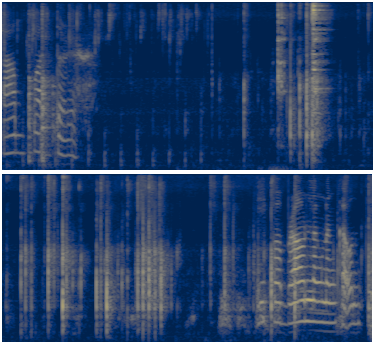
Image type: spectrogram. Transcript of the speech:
sa butter. Ipa-brown lang ng kaunti.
